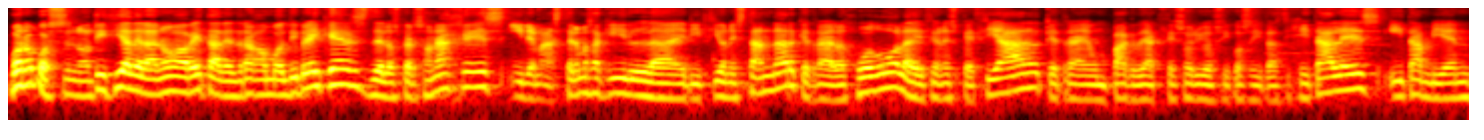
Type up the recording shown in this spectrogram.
Bueno, pues noticia de la nueva beta de Dragon Ball The Breakers, de los personajes y demás. Tenemos aquí la edición estándar que trae el juego, la edición especial que trae un pack de accesorios y cositas digitales y también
